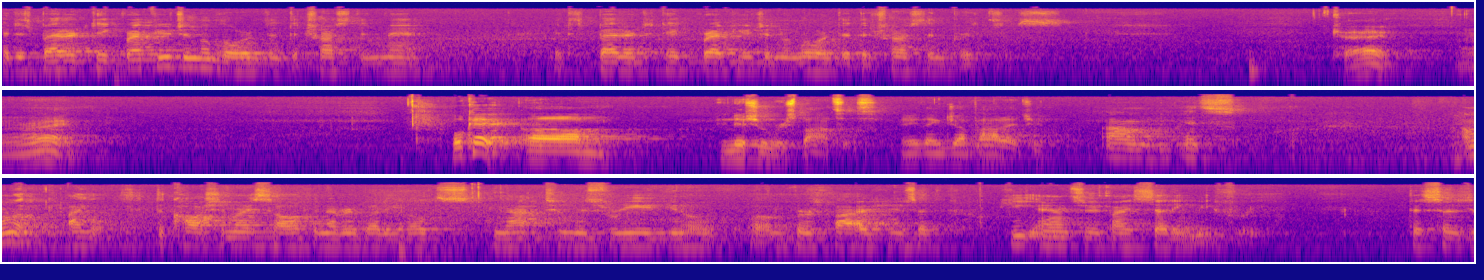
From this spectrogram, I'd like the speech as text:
It is better to take refuge in the Lord than to trust in man. It is better to take refuge in the Lord than to trust in princes. Okay. All right. Okay. Um, initial responses. Anything jump out at you? Um, it's. I want to. I to caution myself and everybody else not to misread. You know, um, verse five. He said, "He answered by setting me free." That says.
